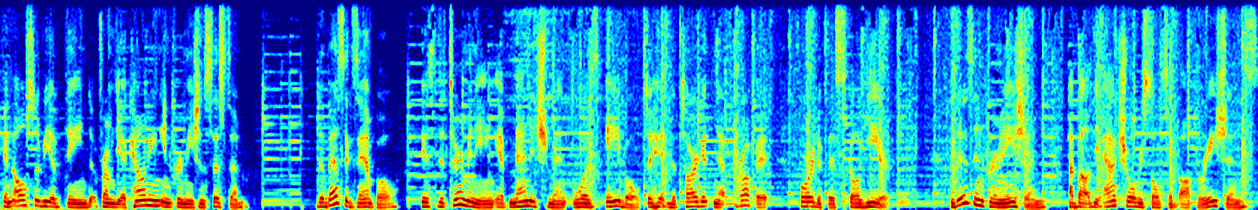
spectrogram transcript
can also be obtained from the accounting information system. The best example is determining if management was able to hit the target net profit for the fiscal year. This information about the actual results of operations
